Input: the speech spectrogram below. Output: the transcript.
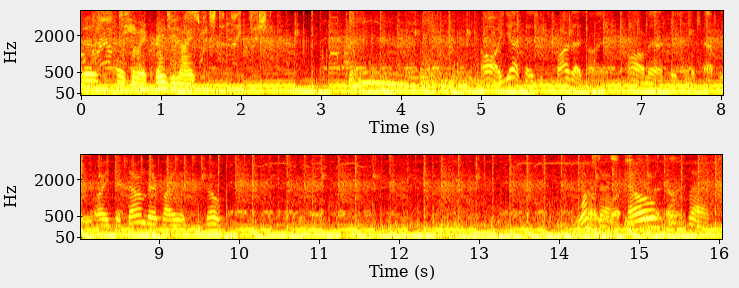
This has been a crazy night. Switch to night vision. oh yes, I just survived that time. Oh man, I feel so much happier. Alright, get down there, pilot. Let's go. What That was a lot the hell was that?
